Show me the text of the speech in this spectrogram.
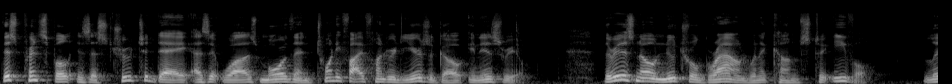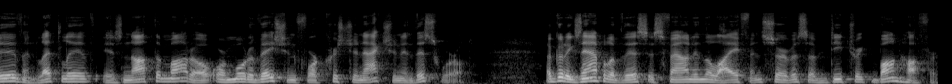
This principle is as true today as it was more than 2,500 years ago in Israel. There is no neutral ground when it comes to evil. Live and let live is not the motto or motivation for Christian action in this world. A good example of this is found in the life and service of Dietrich Bonhoeffer.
